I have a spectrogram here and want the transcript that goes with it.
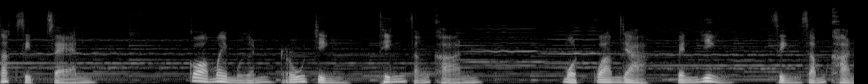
สักสิบแสน ก็ไม่เหมือนรู้จริงทิ้งสังขาร หมดความอยากเป็นยิ่งสิ่งสำคัญ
